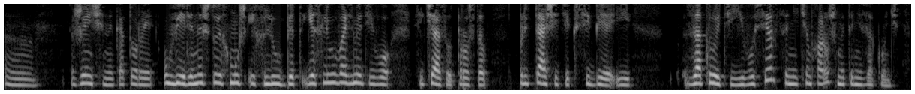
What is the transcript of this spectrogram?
э, женщины, которые уверены, что их муж их любит. Если вы возьмете его сейчас вот просто притащите к себе и закройте его сердце, ничем хорошим это не закончится.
